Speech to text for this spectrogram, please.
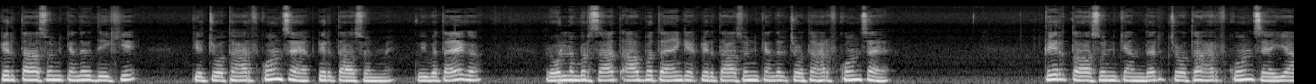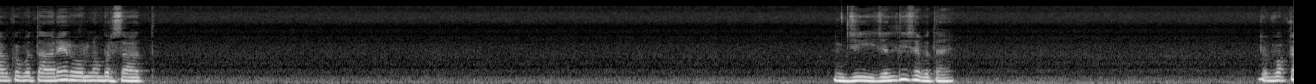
کرتاسن کے اندر دیکھیے کہ چوتھا حرف کون سا ہے؟ کرتاسن میں۔ کوئی بتائے گا؟ رول نمبر سات، آپ بتائیں کہ کرتاسن کے اندر چوتھا حرف کون سا ہے؟ کرتاسن کے اندر چوتھا حرف کون سا ہے؟ یہ آپ کو بتا رہے ہیں رول نمبر سات۔ جی جلدی سے بتائیں۔ جب وقت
